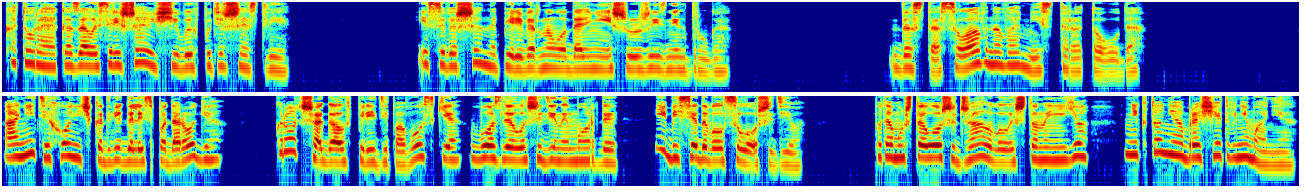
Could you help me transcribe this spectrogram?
которая оказалась решающей в их путешествии и совершенно перевернула дальнейшую жизнь их друга. Достославного мистера Тоуда. Они тихонечко двигались по дороге, Крот шагал впереди повозки, возле лошадиной морды, и беседовал с лошадью, потому что лошадь жаловалась, что на нее никто не обращает внимания.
